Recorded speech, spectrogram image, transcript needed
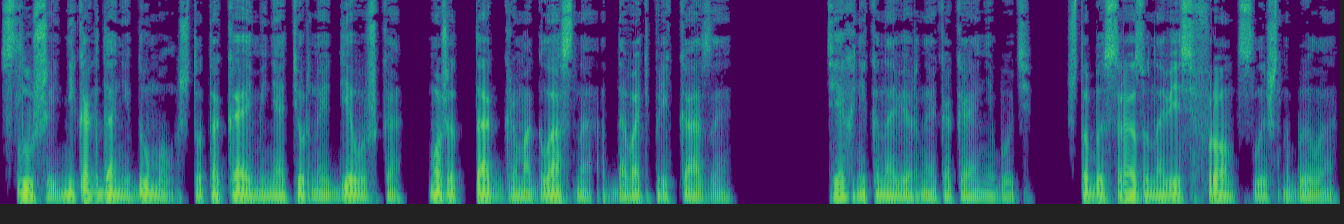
Слушай, никогда не думал, что такая миниатюрная девушка может так громогласно отдавать приказы. Техника, наверное, какая-нибудь, чтобы сразу на весь фронт слышно было.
